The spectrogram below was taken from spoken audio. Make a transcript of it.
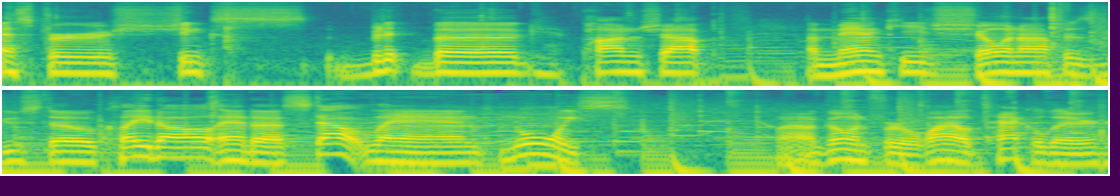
Espurr, Shinx, Blipbug, Pawn Shop, a Mankey showing off his Gusto, Claydol, and a Stoutland. Noise! Wow, going for a wild tackle there.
